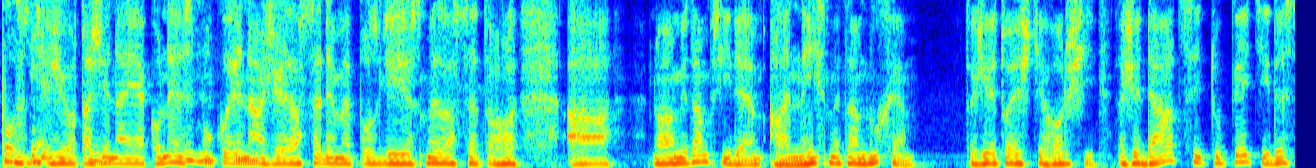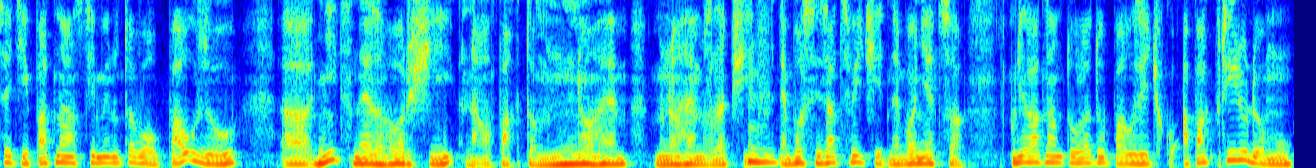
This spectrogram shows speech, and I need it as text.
pozdě, pozdě že jo, ta žena je jako nespokojená, mm-hmm. že zase jdeme pozdě, že jsme zase tohle. A no a my tam přijdeme, ale nejsme tam duchem takže je to ještě horší. Takže dát si tu pěti, deseti, patnácti minutovou pauzu uh, nic nezhorší, naopak to mnohem, mnohem zlepší. Mm. Nebo si zacvičit, nebo něco. Udělat nám tuhle tu pauzičku a pak přijdu domů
